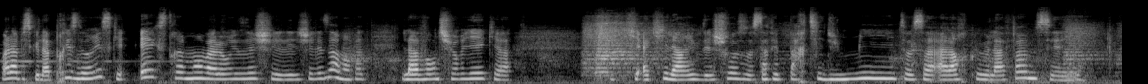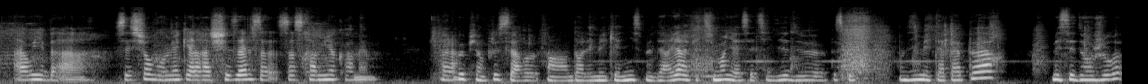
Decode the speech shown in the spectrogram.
voilà, parce que la prise de risque est extrêmement valorisée chez, chez les hommes. En fait, l'aventurier qui a, qui, à qui il arrive des choses, ça fait partie du mythe. Ça, alors que la femme, c'est ah oui, bah c'est sûr, vaut mieux qu'elle reste chez elle, ça, ça sera mieux quand même. Voilà. Oui, puis en plus, ça, re- enfin, dans les mécanismes derrière, effectivement, il y a cette idée de, parce que on dit, mais t'as pas peur, mais c'est dangereux.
